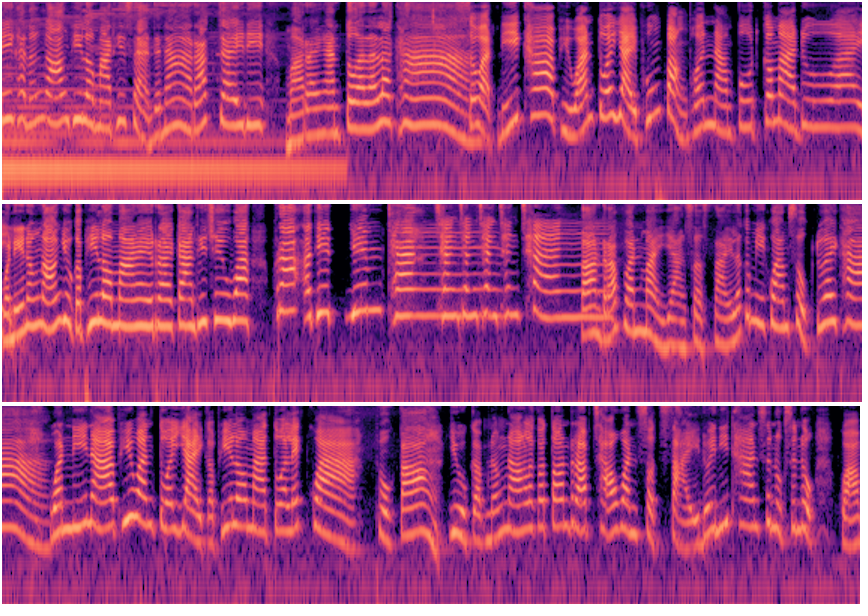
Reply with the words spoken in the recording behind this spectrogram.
ดีค่ะน้องๆพี่เรามาที่แสนจะน่ารักใจดี มารายงานตัวแล้วล่ะค่ะ สวัสดีค่ะผิววันตัวใหญ่พุ่งป่องพ่นน้ำปูดก็มาด้วย วันนี้น้องๆอยู่กับพี่เรามาในรายการที่ชื่อว่า พระอาทิตย์ยิ้มแฉ่งแฉ่งแฉ่งแฉ่งแฉ่งแฉ่งต้อนรับวันใหม่อย่างสดใสแล้วก็มีความสุขด้วยค่ะ วันนี้นะพี่วันตัวใหญ่กับพี่เรามาตัวเล็กกว่า ถูกต้องอยู่กับน้องๆแล้วก็ต้อนรับเช้าวันสดใสด้วยนิทานสนุกสนุกความ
